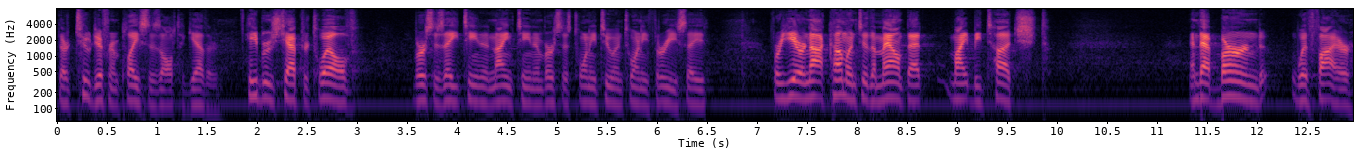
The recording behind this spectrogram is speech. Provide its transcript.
They're two different places altogether. Hebrews chapter 12 verses 18 and 19 and verses 22 and 23 say, For ye are not come unto the mount that might be touched and that burned with fire,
